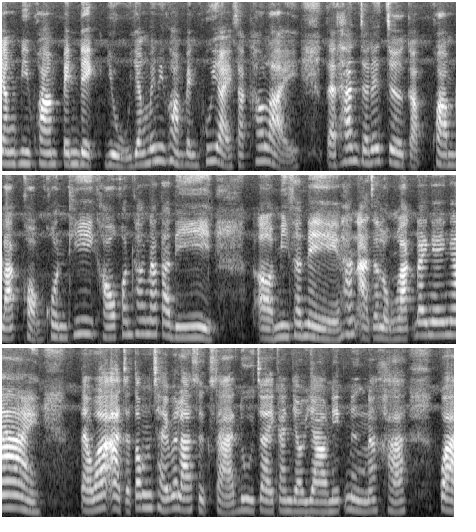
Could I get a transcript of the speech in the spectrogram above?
ยังมีความเป็นเด็กอยู่ ยังไม่มีความเป็นผู้ใหญ่สักเท่าไหร่ แต่ท่านจะได้เจอกับความรักของคนที่เขาค่อนข้างหน้าตาดีมีเสน่ห์ท่านอาจจะหลงรักได้ง่าย ๆ แต่ว่าอาจจะต้องใช้เวลาศึกษาดูใจกันยาวๆนิดนึงนะคะ กว่า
